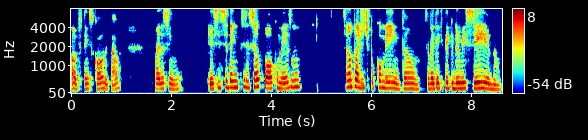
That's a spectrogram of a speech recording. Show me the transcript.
óbvio, tem escola e tal. Mas assim, esse você tem que ser seu foco mesmo. Você não pode, tipo, comer, então. Você vai ter que ter que dormir cedo.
